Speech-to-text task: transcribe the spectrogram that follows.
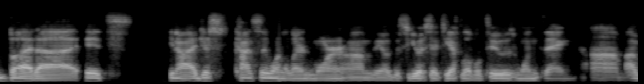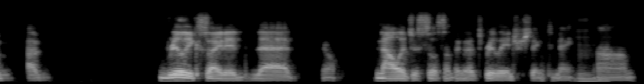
but uh it's you know, I just constantly want to learn more. Um, you know, this USATF level two is one thing. Um, I'm I'm really excited that knowledge is still something that's really interesting to me. Mhm. Um,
